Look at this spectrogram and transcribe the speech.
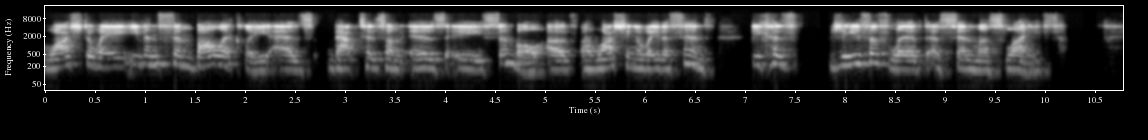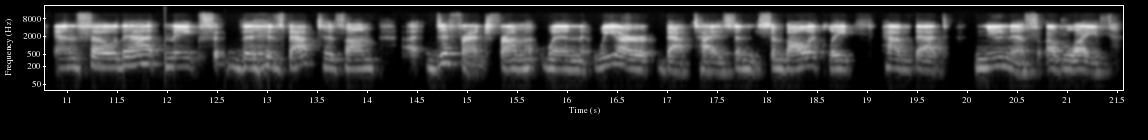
washed away, even symbolically, as baptism is a symbol of uh, washing away the sins, because Jesus lived a sinless life. And so that makes the, his baptism uh, different from when we are baptized and symbolically have that newness of life.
